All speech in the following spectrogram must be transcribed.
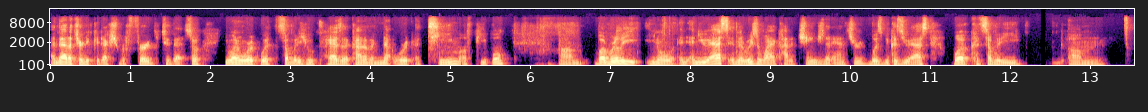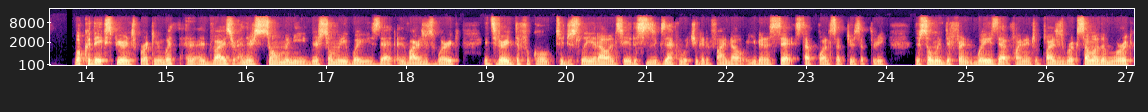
and that attorney could actually refer you to that. So you want to work with somebody who has a kind of a network a team of people. Um, but really, you know, and, and you asked, and the reason why I kind of changed that answer was because you asked, what could somebody, um, what could they experience working with an advisor? And there's so many, there's so many ways that advisors work. It's very difficult to just lay it out and say, this is exactly what you're going to find out. You're going to say step one, step two, step three there's so many different ways that financial advisors work. Some of them work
